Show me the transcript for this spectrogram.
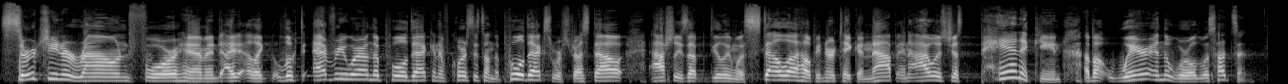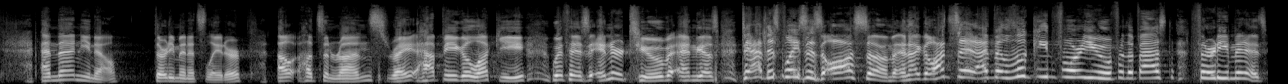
searching around for him, and I, like looked everywhere on the pool deck, and of course it's on the pool deck, so we're stressed out. Ashley's up dealing with Stella, helping her take a nap, and I was just panicking about where in the world was Hudson. And then, you know, 30 minutes later, out Hudson runs, right? Happy go lucky with his inner tube and goes, Dad, this place is awesome. And I go, Hudson, I've been looking for you for the past 30 minutes.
